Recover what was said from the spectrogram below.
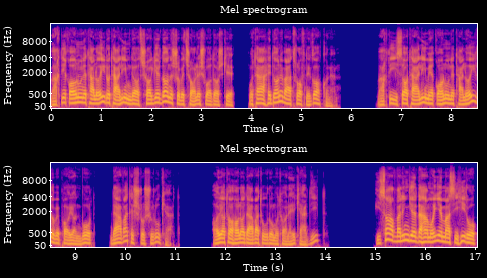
وقتی قانون طلایی رو تعلیم داد، شاگردانش رو به چالش واداشت که متعهدانه به اطراف نگاه کنند. وقتی عیسی تعلیم قانون طلایی رو به پایان برد، دعوتش رو شروع کرد. آیا تا حالا دعوت او رو مطالعه کردید؟ عیسی اولین گرد همایی مسیحی رو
